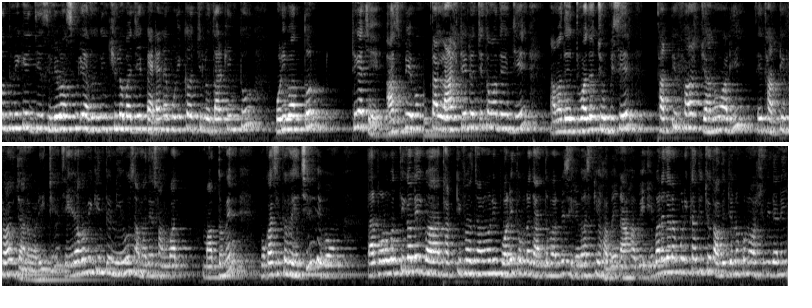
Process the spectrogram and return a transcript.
মাধ্যমিকের যে সিলেবাসগুলি এতদিন ছিল বা যে প্যাটার্নে পরীক্ষা হচ্ছিল, তার কিন্তু পরিবর্তন, ঠিক আছে, আসবে এবং তার লাস্ট ডেট হচ্ছে তোমাদের যে আমাদের দু হাজার চব্বিশের থার্টি ফার্স্ট জানুয়ারি সেই থার্টি ফার্স্ট জানুয়ারি ঠিক আছে? এরকমই কিন্তু নিউজ আমাদের সংবাদ মাধ্যমে প্রকাশিত হয়েছে এবং তার পরবর্তীকালে বা থার্টি ফার্স্ট জানুয়ারি পরে তোমরা জানতে পারবে সিলেবাস কি হবে, না হবে। এবারে যারা পরীক্ষা দিচ্ছ তাদের জন্য কোনো অসুবিধা নেই,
